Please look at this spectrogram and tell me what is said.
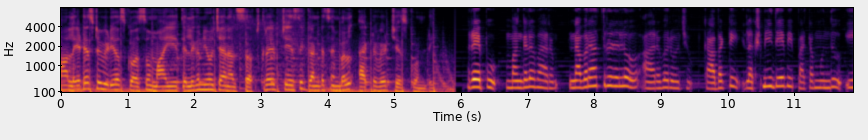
మా లేటెస్ట్ వీడియోస్ కోసం మా ఈ తెలుగు న్యూస్ ఛానల్ సబ్స్క్రైబ్ చేసి గంట సింబల్ యాక్టివేట్ చేసుకోండి. రేపు మంగళవారం నవరాత్రులలో ఆరవ రోజు. కాబట్టి లక్ష్మీదేవి పటం ముందు ఈ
